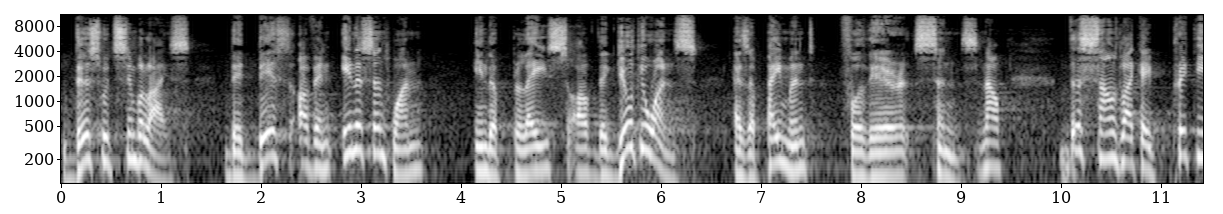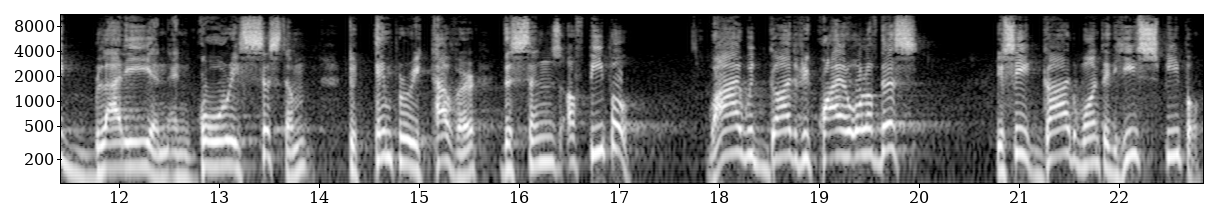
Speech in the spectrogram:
This would symbolize the death of an innocent one in the place of the guilty ones as a payment for their sins. Now, this sounds like a pretty bloody and, and gory system to temporarily cover the sins of people. Why would God require all of this? You see, God wanted His people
